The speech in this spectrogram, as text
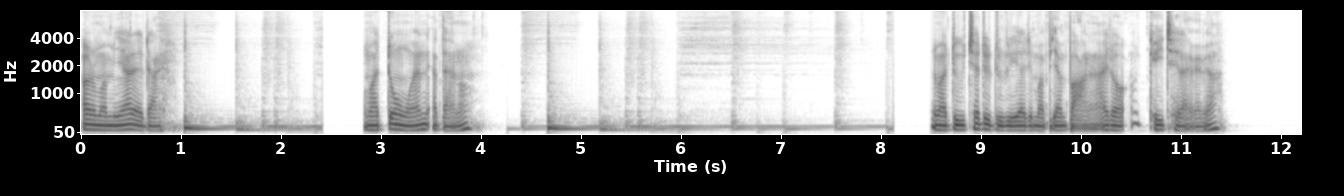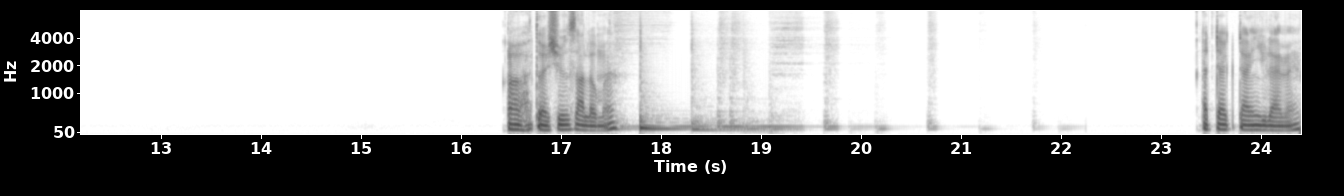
အဲ့တော့မှမြင်ရတဲ့အတိုင်း ဟိုမှာတွန်1အတန်နော်ဒီမှာ2ချက်တူတူတွေကဒီမှာပြန်ပါနေအဲ့တော့ gate ထည့်လိုက်မယ်ဗျာအာတော့ရှုစလုံးမယ် attack တိုင်းယူလိုက်မယ်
